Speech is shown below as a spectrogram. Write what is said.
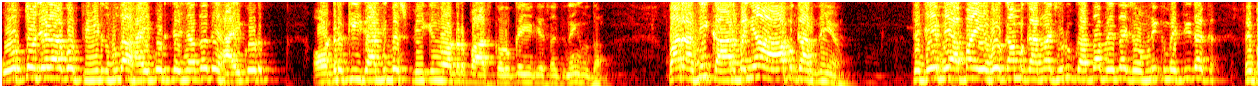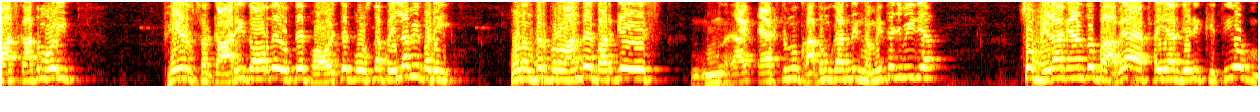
ਉਹ ਤੋਂ ਜਿਹੜਾ ਕੋਈ ਪੀੜਤ ਹੁੰਦਾ, ਹਾਈ ਕੋਰਟ ਚ ਜਾਂਦਾ ਤੇ ਹਾਈ ਕੋਰਟ ਆਰਡਰ ਕੀ ਕਰਦੀ ਬਸ ਸਪੀਕਿੰਗ ਆਰਡਰ ਪਾਸ ਕਰੋ ਕਈ ਕੇਸਾਂ 'ਚ ਨਹੀਂ ਹੁੰਦਾ। ਪਰ ਅਸੀਂ ਕਾਰਵਾਈਆਂ ਆਪ ਕਰਦੇ ਆ ਤੇ ਜੇ ਫਿਰ ਆਪਾਂ ਇਹੋ ਕੰਮ ਕਰਨਾ ਸ਼ੁਰੂ ਕਰਤਾ, ਫਿਰ ਤਾਂ ਸ਼੍ਰੋਮਣੀ ਕਮੇਟੀ ਦਾ ਫਿਰ ਬਸ ਖਤਮ ਹੋਈ। ਫਿਰ ਸਰਕਾਰੀ ਤੌਰ ਦੇ ਉੱਤੇ ਫੌਜ ਤੇ ਪੁਲਿਸ ਤਾਂ ਪਹਿਲਾਂ ਵੀ ਬੜੀ। ਹੁਣ ਅੰਦਰ ਪ੍ਰਬੰਧ ਹੈ, ਵੜ ਕੇ ਇਸ ਐਕਟ ਨੂੰ ਖਤਮ ਕਰਨ ਦੀ ਨਵੀਂ ਤਜਵੀਜ਼ ਆ। ਸੋ ਮੇਰਾ ਕਹਿਣ ਤੋਂ ਭਾਵ ਆ ਐਫ ਆਈ ਆਰ ਜਿਹੜੀ ਕੀਤੀ ਉਹ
